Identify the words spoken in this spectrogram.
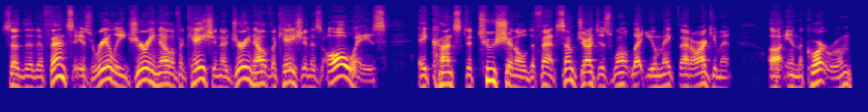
So the defense is really jury nullification. A jury nullification is always a constitutional defense. Some judges won't let you make that argument uh, in the courtroom,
